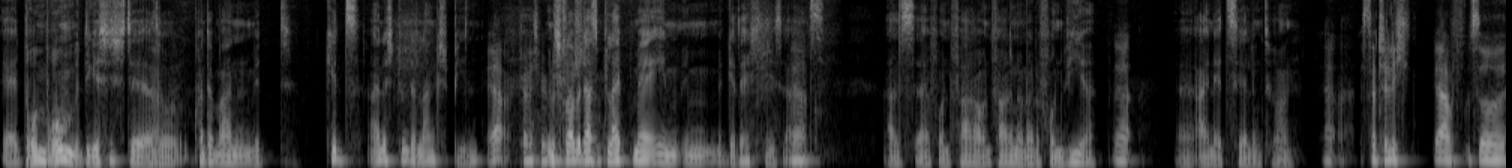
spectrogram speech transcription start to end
äh, drumrum die Geschichte, also konnte man mit Kids eine Stunde lang spielen. ja, kann ich mir Und ich glaube, das bleibt mehr im, im Gedächtnis als, als äh, von Pfarrer und Pfarrerin oder von wir äh, eine Erzählung zu hören. ja. Ist natürlich, ja, so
